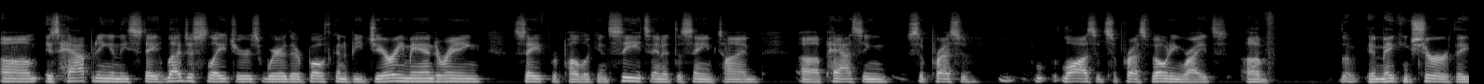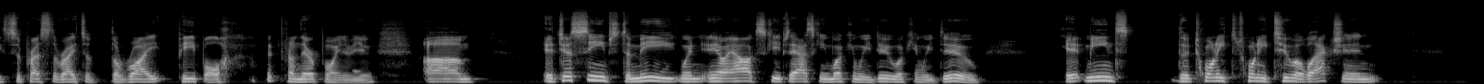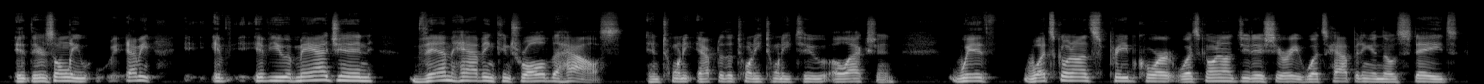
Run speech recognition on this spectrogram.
um, is happening in these state legislatures where they're both going to be gerrymandering safe Republican seats and at the same time uh, passing suppressive laws that suppress voting rights of the, and making sure they suppress the rights of the right people from their point of view. Um, it just seems to me when you know Alex keeps asking, "What can we do? What can we do?" It means the 2022 election. It, there's only, I mean, if if you imagine them having control of the House in 20 after the 2022 election, with what's going on in the Supreme Court, what's going on in the judiciary, what's happening in those states,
